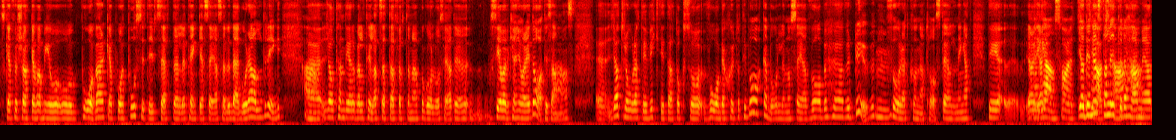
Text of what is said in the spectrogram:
ska jag försöka vara med och, och påverka på ett positivt sätt eller tänker jag säga så här, det där går aldrig. Eh, Jag tenderar väl till att sätta fötterna på golvet och säga att det, se vad vi kan göra idag tillsammans. Eh, Jag tror att det är viktigt att också våga skjuta tillbaka bollen och säga vad behöver du för att kunna ta ställning? Att det, eh, jag, Lägga jag, ansvaret Ja, det är tillbaks. nästan lite Ja, det här ja. med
